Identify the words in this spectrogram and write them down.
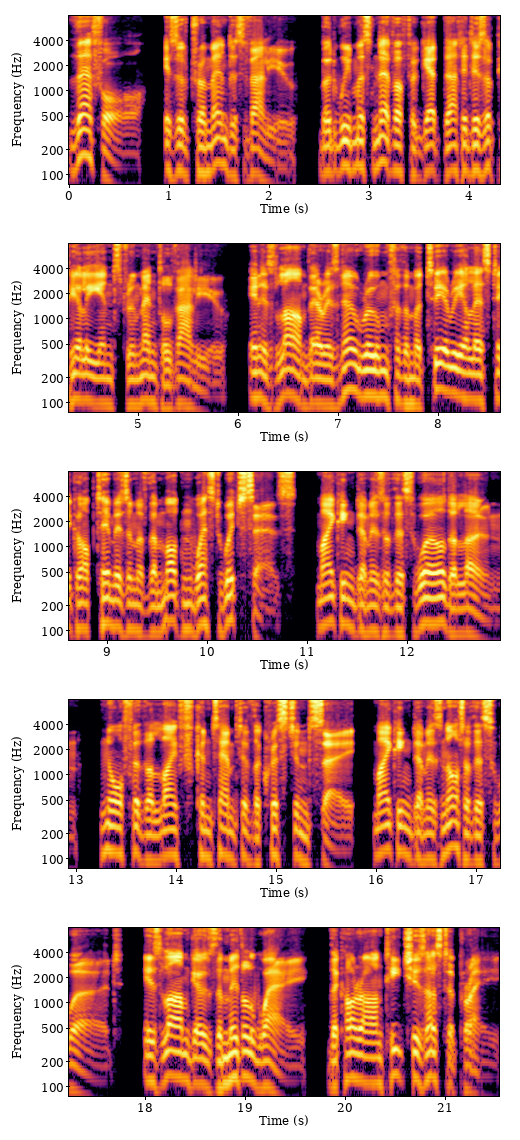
therefore, is of tremendous value, but we must never forget that it is a purely instrumental value. In Islam there is no room for the materialistic optimism of the modern West which says, my kingdom is of this world alone, nor for the life contempt of the Christians say, my kingdom is not of this world. Islam goes the middle way. The Quran teaches us to pray,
